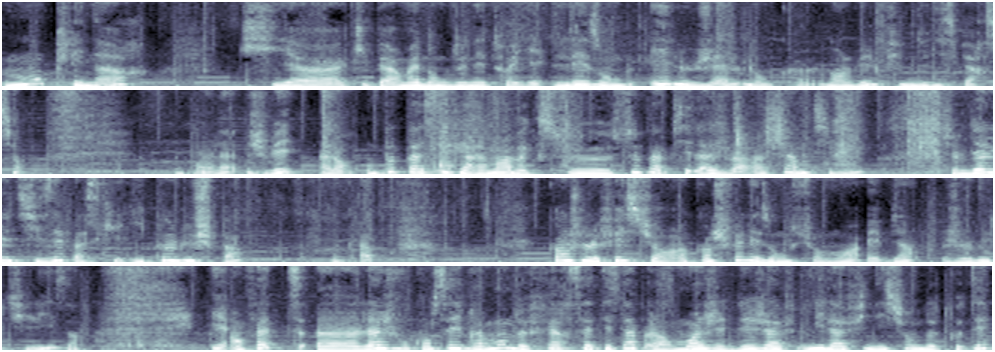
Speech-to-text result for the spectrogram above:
mon cleaner qui, euh, permet donc de nettoyer les ongles et le gel, donc euh, d'enlever le film de dispersion. Voilà, je vais... Alors, on peut passer carrément avec ce, papier-là. Je vais arracher un petit bout. J'aime bien l'utiliser parce qu'il peluche pas. Donc, hop. Quand je le fais sur... Quand je fais les ongles sur moi, eh bien, je l'utilise. Et en fait, euh, là, je vous conseille vraiment de faire cette étape. Alors, moi, j'ai déjà mis la finition de l'autre côté.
